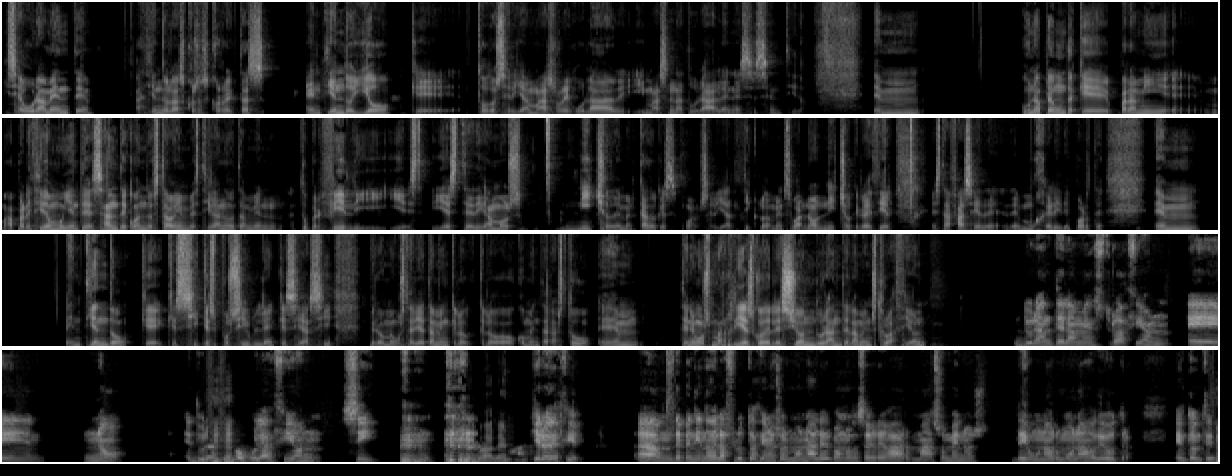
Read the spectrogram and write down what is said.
Y seguramente, haciendo las cosas correctas, entiendo yo que todo sería más regular y más natural en ese sentido. Em, una pregunta que para mí eh, ha parecido muy interesante cuando estaba investigando también tu perfil y, este, digamos, nicho de mercado, que es, bueno, sería el ciclo menstrual, no nicho, quiero decir, esta fase de, mujer y deporte. Em, entiendo que, sí que es posible que sea así, pero me gustaría también que lo, que lo comentaras tú. Em, ¿Tenemos más riesgo de lesión durante la menstruación? Durante la menstruación, eh, no Durante la ovulación, sí. Vale. Quiero decir, dependiendo de las fluctuaciones hormonales, vamos a segregar más o menos de una hormona o de otra. Entonces,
